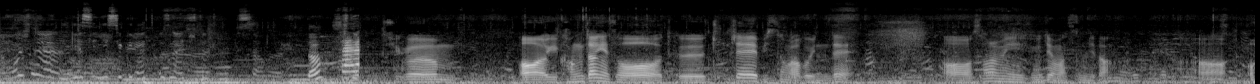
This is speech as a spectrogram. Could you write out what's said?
А можно, если не секрет, узнать, что ты написала? Да? 지금 어, 여기 광장에서 그 축제 비슷한 거 하고 있는데 어, 사람이 굉장히 많습니다. 어, 어,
